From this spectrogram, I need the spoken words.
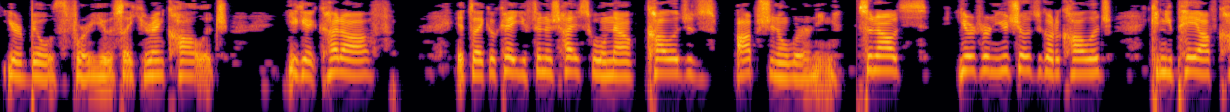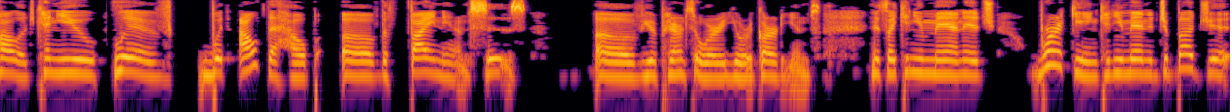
your bills for you. It's like you're in college. You get cut off. It's like, okay, you finish high school. Now college is optional learning. So now it's your turn. You chose to go to college. Can you pay off college? Can you live without the help of the finances of your parents or your guardians? And it's like, can you manage working? Can you manage a budget?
